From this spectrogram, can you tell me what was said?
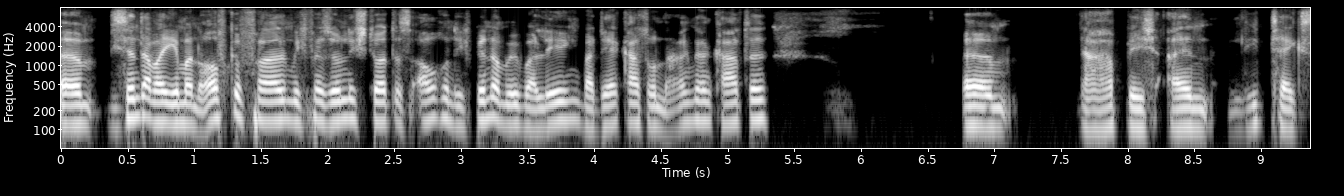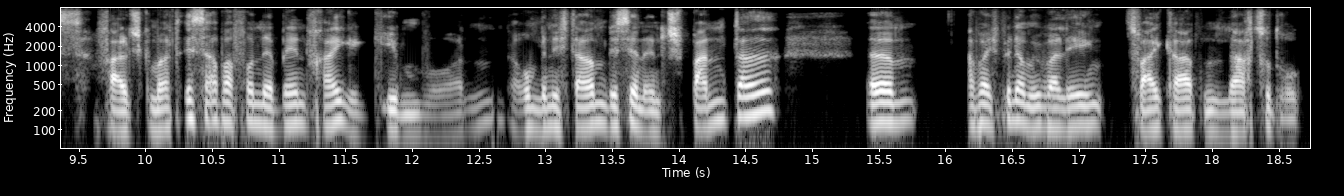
Ähm, die sind aber jemandem aufgefallen, mich persönlich stört das auch. Und ich bin am Überlegen, bei der Karte und einer anderen Karte, ähm, da habe ich einen Liedtext falsch gemacht, ist aber von der Band freigegeben worden. Darum bin ich da ein bisschen entspannter. Ähm, aber ich bin am Überlegen, zwei Karten nachzudrucken.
